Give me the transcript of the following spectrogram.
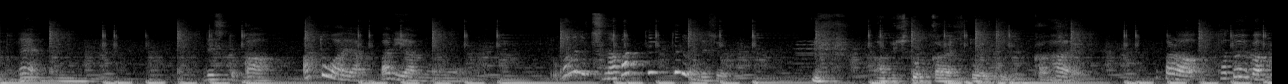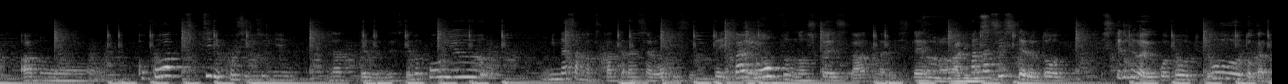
よね、うん、ですとかあとはやっぱりあの本当につながっていってるんですよ あの人から人へという感じ、はい、だから例えばあのここはきっちり個室になってるんですけどこういう皆さんが使ってらっしゃるオフィスって意外とオープンのスペースがあったりして、話してると知ってる人が言うことを「どう?」とかって、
